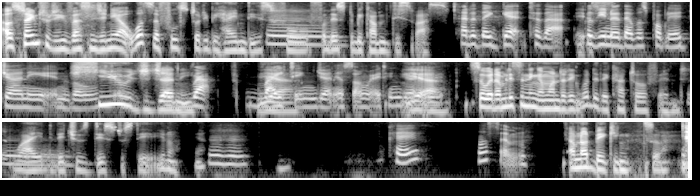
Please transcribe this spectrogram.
I was trying to reverse engineer what's the full story behind this for for this to become this verse. How did they get to that? Because you know there was probably a journey involved. Huge a journey. rap Yeah. writing journey, a songwriting journey. Yeah. So when I'm listening, I'm wondering what did they cut off and why did they Mm. choose this to stay? You know, yeah. hmm Okay. Awesome. I'm not baking, so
